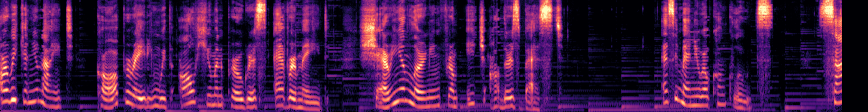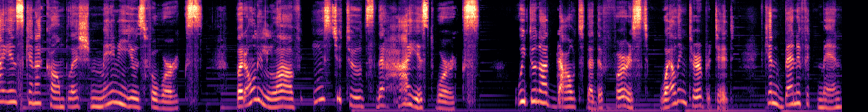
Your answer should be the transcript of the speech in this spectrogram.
or we can unite, cooperating with all human progress ever made, sharing and learning from each other's best. As Emmanuel concludes, science can accomplish many useful works, but only love institutes the highest works. We do not doubt that the first, well interpreted, can benefit men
